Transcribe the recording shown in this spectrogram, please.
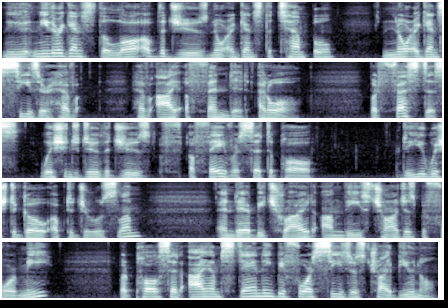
Neither against the law of the Jews, nor against the temple, nor against Caesar have, have I offended at all. But Festus, wishing to do the Jews a favor, said to Paul, do you wish to go up to Jerusalem and there be tried on these charges before me? But Paul said, I am standing before Caesar's tribunal,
